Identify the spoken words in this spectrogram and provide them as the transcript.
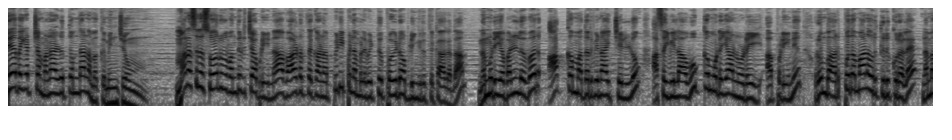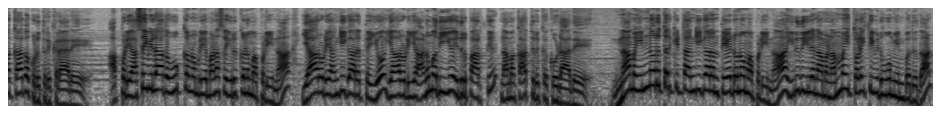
தேவையற்ற மன அழுத்தம் தான் நமக்கு மிஞ்சும். மனசுல சோர்வு வந்துடுச்சு அப்படின்னா வாழ்றதுக்கான பிடிப்பு நம்மளை விட்டு போயிடும் அப்படிங்கிறதுக்காக தான் நம்முடைய வள்ளுவர் ஆக்கம் அதர்வினாய் செல்லும் அசைவிலா ஊக்கமுடையா நுழை அப்படின்னு ரொம்ப அற்புதமான ஒரு திருக்குறளை நமக்காக கொடுத்திருக்கிறாரு. அப்படி அசைவில்லாத ஊக்கம் நம்முடைய மனசுல இருக்கணும் அப்படின்னா யாருடைய அங்கீகாரத்தையோ யாருடைய அனுமதியோ எதிர்பார்த்து நாம காத்திருக்க கூடாது. நாம இன்னொருத்தர்கிட்ட அங்கீகாரம் தேடணும் அப்படின்னா இறுதியில நாம நம்மை தொலைத்து விடுவோம் என்பதுதான்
